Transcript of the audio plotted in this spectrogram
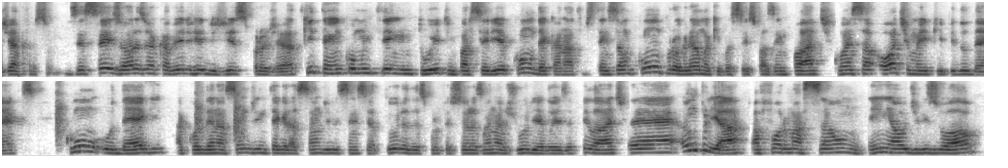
Jefferson, 16 horas eu acabei de redigir esse projeto, que tem como intuito, em parceria com o Decanato de Extensão, com o programa que vocês fazem parte, com essa ótima equipe do DEX, com o DEG, a Coordenação de Integração de Licenciatura das professoras Ana Júlia e Heloísa Pilate, é, ampliar a formação em audiovisual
